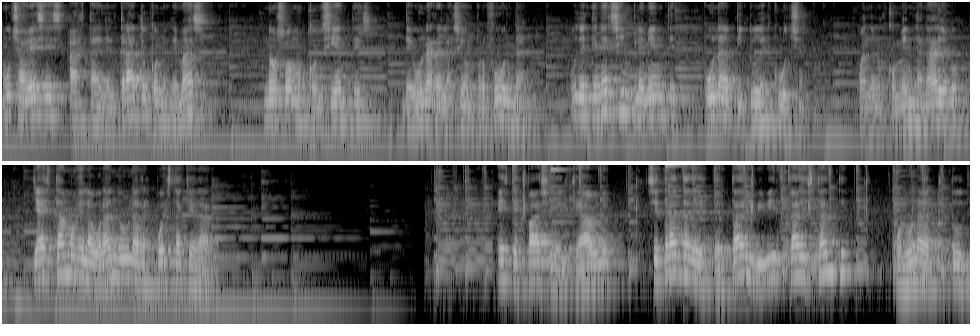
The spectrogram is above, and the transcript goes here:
Muchas veces hasta en el trato con los demás no somos conscientes de una relación profunda o de tener simplemente una actitud de escucha. Cuando nos comentan algo, ya estamos elaborando una respuesta que dar. Este espacio del que hablo se trata de despertar y vivir cada instante con una actitud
